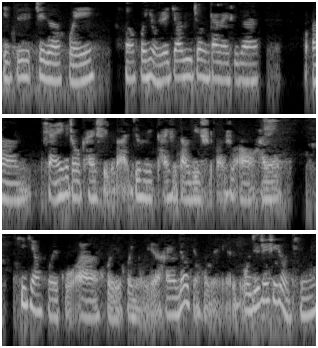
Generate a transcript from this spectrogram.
也这这个回呃，回纽约焦虑症大概是在嗯前一个周开始的吧，就是开始倒计时了，说哦还有七天回国啊，回回纽约，还有六天回纽约。我觉得这是一种挺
